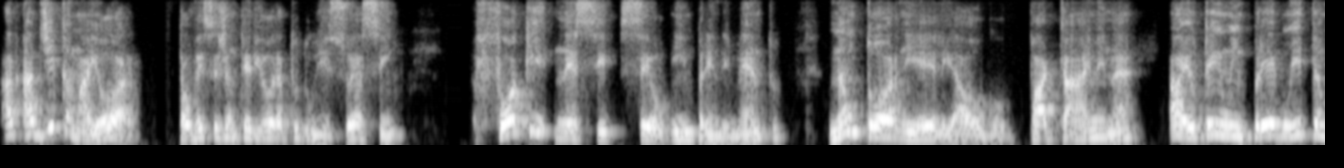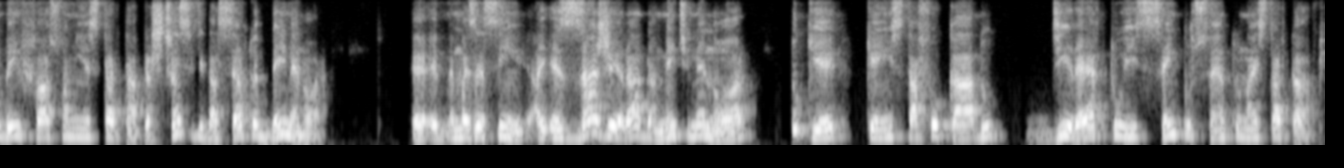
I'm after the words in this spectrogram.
A, a dica maior, talvez seja anterior a tudo isso, é assim: foque nesse seu empreendimento, não torne ele algo part-time, né? Ah, eu tenho um emprego e também faço a minha startup. A chance de dar certo é bem menor. É, é, mas, assim, exageradamente menor do que quem está focado direto e 100% na startup.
